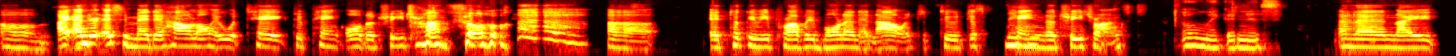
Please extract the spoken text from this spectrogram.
Um, I underestimated how long it would take to paint all the tree trunks. So uh, it took me probably more than an hour to, to just paint the tree trunks. Oh, my goodness. And then I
